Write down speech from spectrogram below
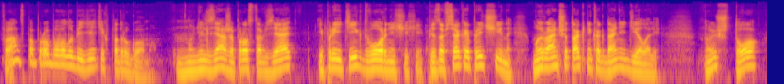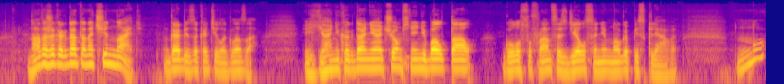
Франц попробовал убедить их по-другому. Ну нельзя же просто взять и прийти к дворничихе безо всякой причины. Мы раньше так никогда не делали. Ну и что? Надо же когда-то начинать. Габи закатила глаза. Я никогда ни о чем с ней не болтал. Голос у Франца сделался немного писклявым. Ну,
